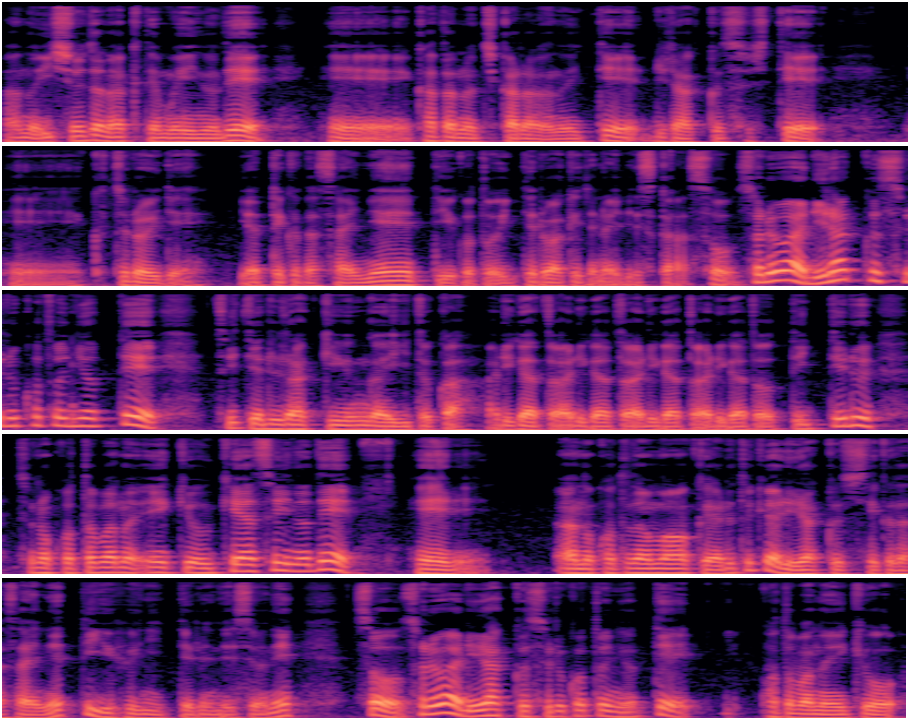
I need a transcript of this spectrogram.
あの一緒じゃなくてもいいので、えー、肩の力を抜いてリラックスして、えー、くつろいでやってくださいねっていうことを言ってるわけじゃないですか。そうそれはリラックスすることによってついてるラッキー運がいいとかありがとうありがとうありがとうありがとうって言ってるその言葉の影響を受けやすいので、えー、あの言霊ワークやるときはリラックスしてくださいねっていうふうに言ってるんですよね。そうそれはリラックスすることによって言葉の影響を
